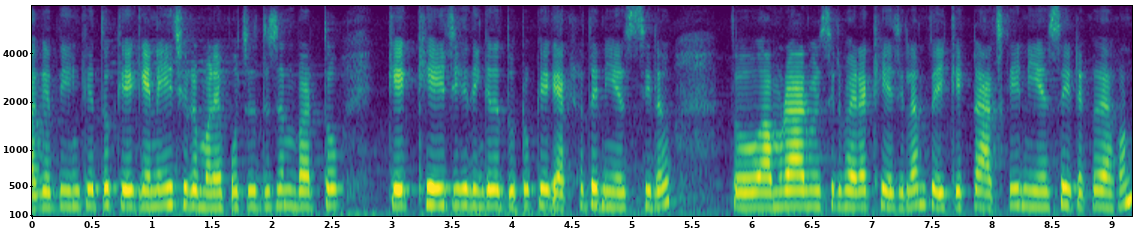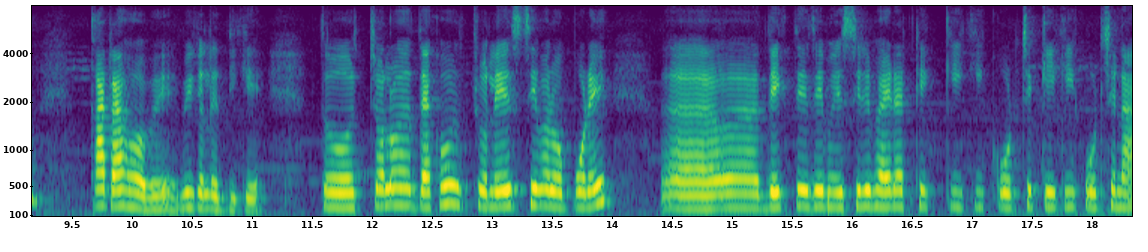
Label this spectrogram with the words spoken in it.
আগের দিনকে তো কেক এনেই ছিল মানে পঁচিশ ডিসেম্বর তো কেক খেয়েছি, সেদিনকে তো দুটো কেক একসাথে নিয়ে এসেছিল। তো আমরা আর মিস্ত্রি ভাইরা খেয়েছিলাম, তো এই কেকটা আজকেই নিয়ে এসে এটাকে এখন কাটা হবে বিকেলের দিকে। তো চলো দেখো, চলে এসছি এবার ওপরে। দেখতে যে মিস্ত্রি ভাইরা ঠিক কী কী করছে, কে কী করছে, না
